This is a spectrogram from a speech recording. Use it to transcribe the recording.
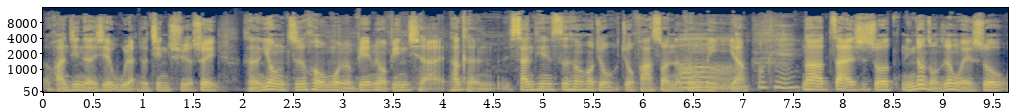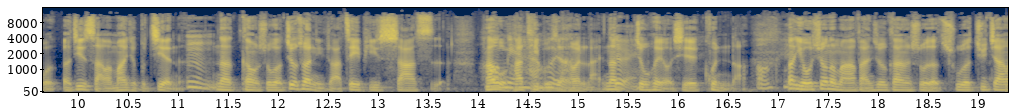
环境的一些污染就进去了，所以可能用之后如果没有冰没有冰起来，它可能三天四天后就就发酸了，跟我们一样。OK，那。再来是说，民众总认为说我耳机撒完蚂蚁就不见了。嗯，那刚我说过，就算你把这一批杀死了，它如果它替补这样它会来，那就会有些困扰。那油修的麻烦，就刚才说的，除了居家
